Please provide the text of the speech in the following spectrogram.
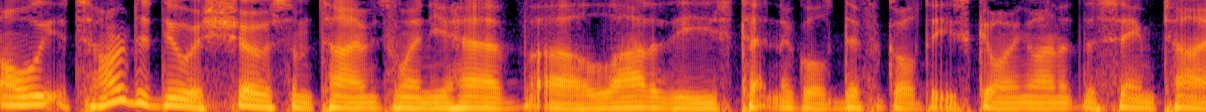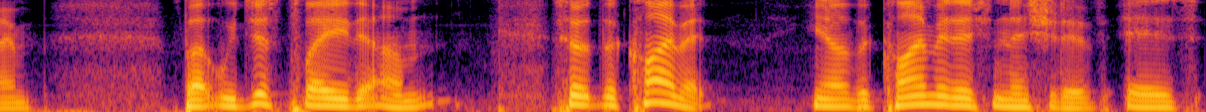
always, it's hard to do a show sometimes when you have a lot of these technical difficulties going on at the same time. But we just played. Um, so the climate, you know, the climate initiative is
